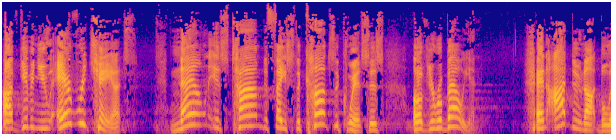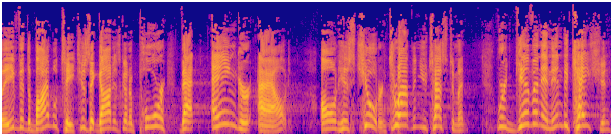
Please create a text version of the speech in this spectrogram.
I've given you every chance. Now it's time to face the consequences of your rebellion. And I do not believe that the Bible teaches that God is going to pour that anger out on his children. Throughout the New Testament, we're given an indication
